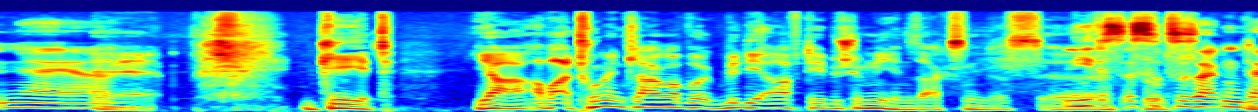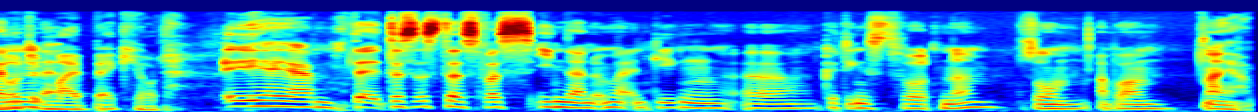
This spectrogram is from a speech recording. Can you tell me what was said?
naja. äh, geht. Ja, aber Atomentlager will die AfD bestimmt nicht in Sachsen. Das, äh, nee, das ist sozusagen dann. Not in my backyard. Ja, ja, das ist das, was ihnen dann immer entgegengedingst äh, wird, ne? So, aber naja.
